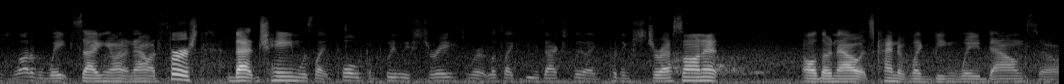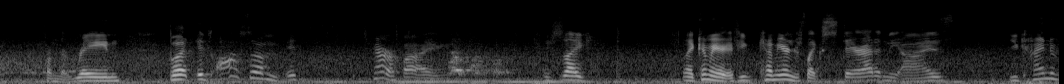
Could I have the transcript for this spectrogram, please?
there's a lot of weight sagging on it now. At first, that chain was like pulled completely straight to where it looked like he was actually like putting stress on it. Although now it's kind of like being weighed down, so from the rain. But it's awesome. It's terrifying. It's like, like come here. If you come here and just like stare at it in the eyes, you kind of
